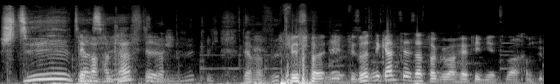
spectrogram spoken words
Stimmt, Der war fantastisch. Der war wirklich. Der war Wir, wirklich. soll, cool. wir sollten eine ganze Ersatzbank über Happy Meals machen.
